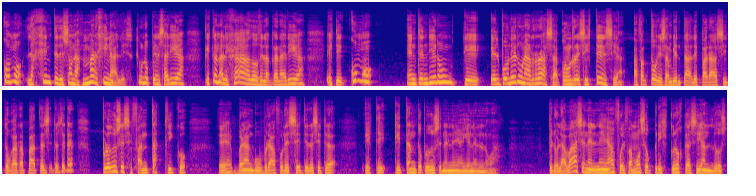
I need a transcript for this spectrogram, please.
como la gente de zonas marginales, que uno pensaría que están alejados de la ganadería, este, ¿cómo entendieron que el poner una raza con resistencia a factores ambientales, parásitos, garrapatas, etcétera, etcétera, produce ese fantástico eh, Brangus, Brafor, etcétera, etcétera, este, que tanto produce en el NEA y en el NOA? pero la base en el NEA fue el famoso criss-cross que hacían los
